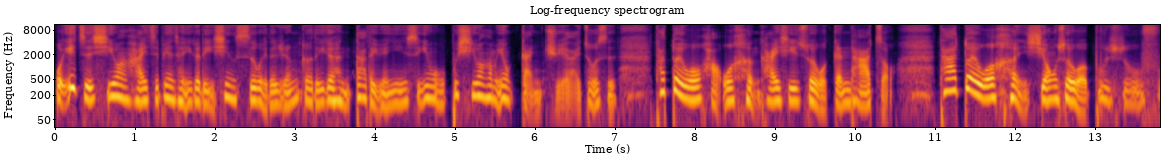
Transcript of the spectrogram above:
我一直希望孩子变成一个理性思维的人格的一个很大的原因，是因为我不希望他们用感觉来做事。他对我好，我很开心，所以我跟他走；他对我很凶，所以我不舒服。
